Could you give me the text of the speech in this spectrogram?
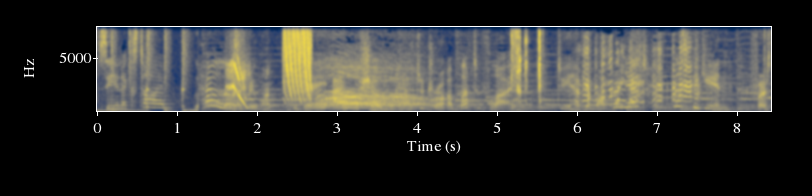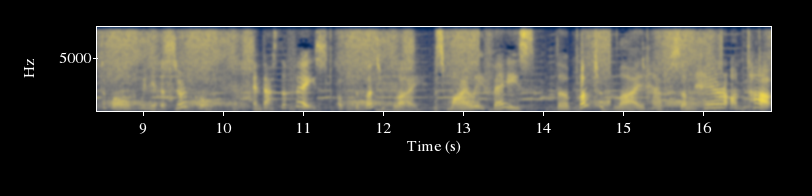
See you next time. Hello everyone. Today I will show you how to draw a butterfly. Do you have your marker yet? Let's begin. First of all, we need a circle. And that's the face of the butterfly. A smiley face. The butterfly have some hair on top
